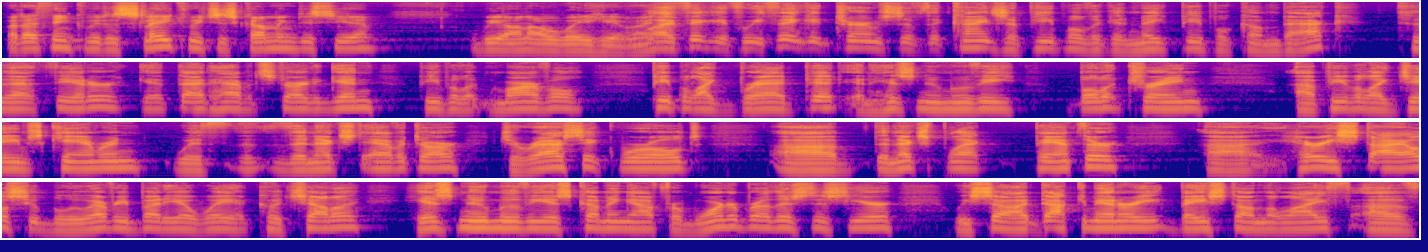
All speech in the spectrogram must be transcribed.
but I think with the slate which is coming this year, we are on our way here, right? Well, I think if we think in terms of the kinds of people that can make people come back to that theater, get that habit started again, people at Marvel, people like Brad Pitt in his new movie, Bullet Train, uh, people like James Cameron with the, the next Avatar, Jurassic World, uh, the next Black Panther, uh, Harry Styles, who blew everybody away at Coachella. His new movie is coming out from Warner Brothers this year. We saw a documentary based on the life of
